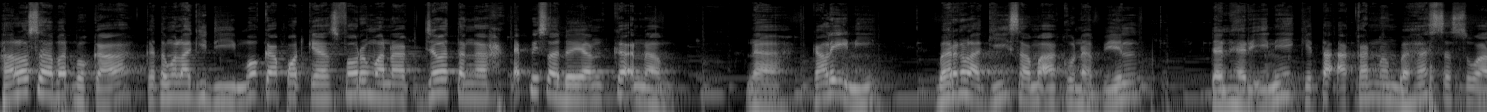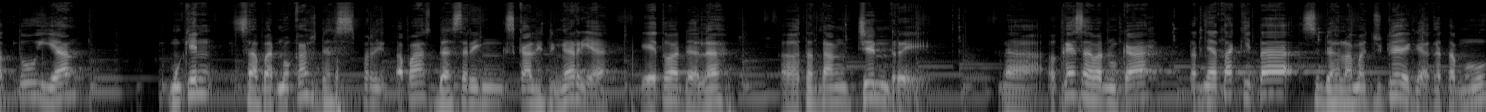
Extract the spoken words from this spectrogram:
Halo sahabat Moka, ketemu lagi di Moka Podcast Forum Anak Jawa Tengah episode yang ke-6. Nah, kali ini Bareng lagi sama aku Nabil dan hari ini kita akan membahas sesuatu yang mungkin sahabat Moka sudah seperti apa sudah sering sekali dengar ya, yaitu adalah uh, tentang genre. Nah, oke okay, sahabat Moka, ternyata kita sudah lama juga ya gak ketemu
